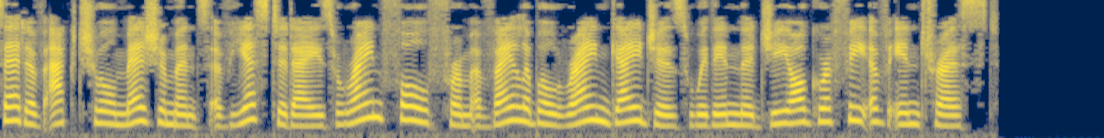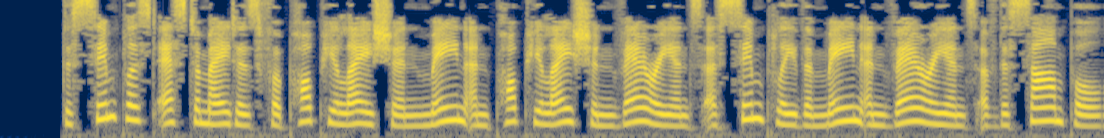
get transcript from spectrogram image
set of actual measurements of yesterday's rainfall from available rain gauges within the geography of interest. The simplest estimators for population mean and population variance are simply the mean and variance of the sample,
